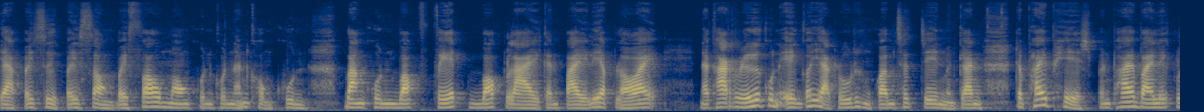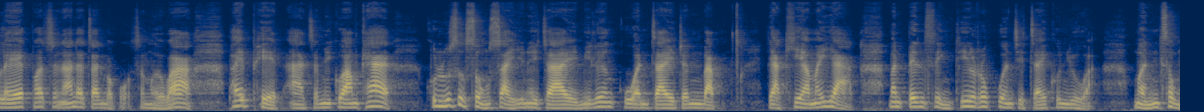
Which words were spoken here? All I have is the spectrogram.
อยากไปสืบไปส่องไปเฝ้ามองคนคนนั้นของคุณ บางคนบล็อกเฟซบล็อกไลน์กันไปเรียบร้อยนะคะหรือคุณเองก็อยากรู้ถึงความชัดเจนเหมือนกัน แต่ไพ่เพจเป็นไพ่ใบเล็ก ๆ เพราะฉะนั้นอาจารย์บอกเสมอว่าไพ่เพจอาจจะมีความแค่ คุณรู้สึกสงสัยอยู่ในใจ มีเรื่องกวนใจจนแบบอยากเคลียร์ไม่อยาก มันเป็นสิ่งที่รบกวนจิตใจคุณอยู่อะ เหมือนสง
